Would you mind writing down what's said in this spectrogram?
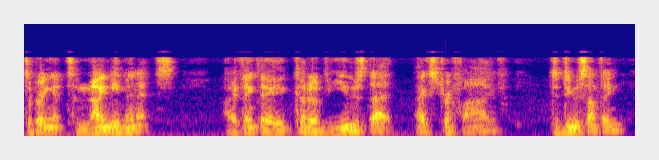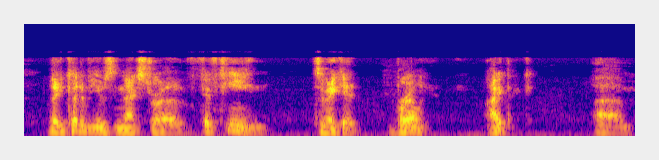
to bring it to 90 minutes. I think they could have used that extra five to do something, they could have used an extra 15 to make it brilliant, I think. Um,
